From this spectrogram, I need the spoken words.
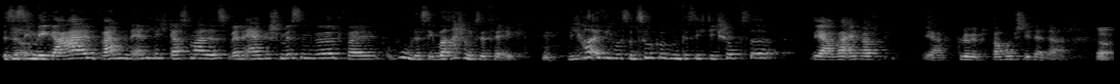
ist es Ja. ihm egal, wann endlich das mal ist, wenn er geschmissen wird, weil, uh, das ist der Überraschungseffekt. Wie häufig musst du zugucken, bis ich dich schubse? Ja, war einfach, ja, blöd. Warum steht er da? Ja.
